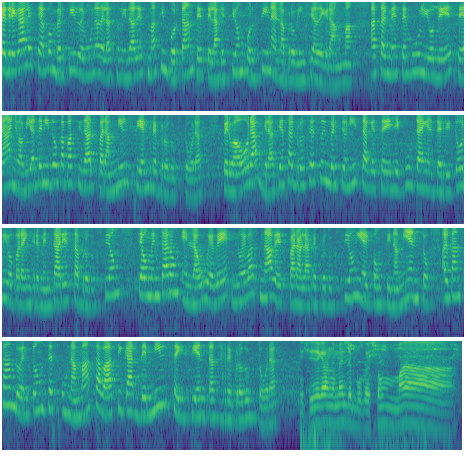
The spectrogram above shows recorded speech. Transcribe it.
Pedregales se ha convertido en una de las unidades más importantes de la gestión porcina en la provincia de Granma. Hasta el mes de julio de este año había tenido capacidad para 1.100 reproductoras, pero ahora, gracias al proceso inversionista que se ejecuta en el territorio para incrementar esta producción, se aumentaron en la UEB nuevas naves para la reproducción y el confinamiento, alcanzando entonces una masa básica de 1.600 reproductoras. Incide grandemente porque son más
